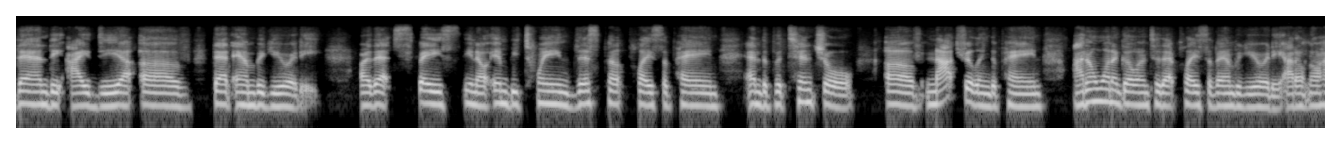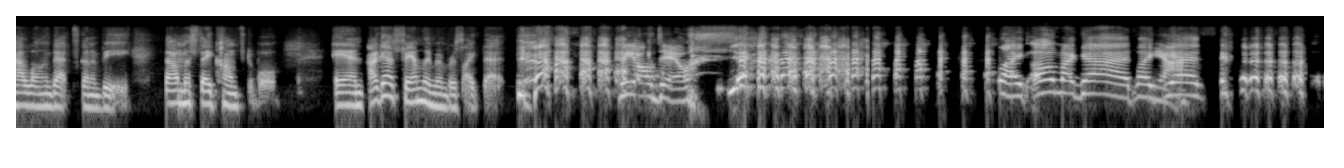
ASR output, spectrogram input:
than the idea of that ambiguity or that space, you know, in between this place of pain and the potential of not feeling the pain. I don't want to go into that place of ambiguity. I don't know how long that's going to be. I'm going to stay comfortable. And I got family members like that. we all do. Yeah. like, oh my God. Like, yeah. yes.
